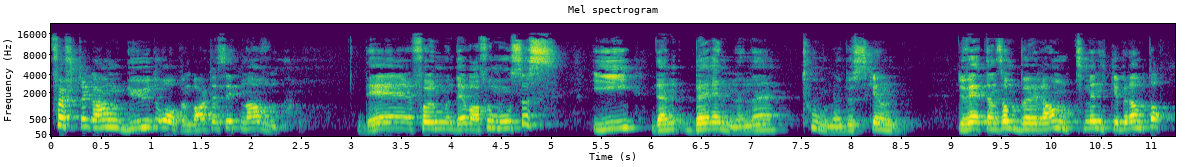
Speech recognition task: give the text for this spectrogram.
Første gang Gud åpenbarte sitt navn, det, for, det var for Moses i den brennende tornebusken. Du vet den som brant, men ikke brant opp.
